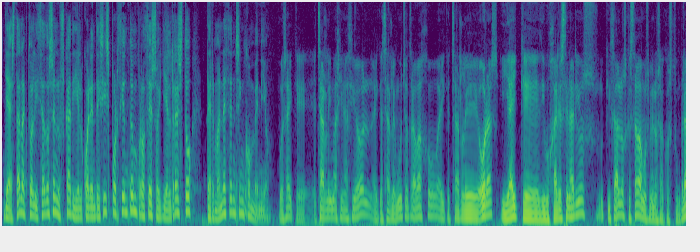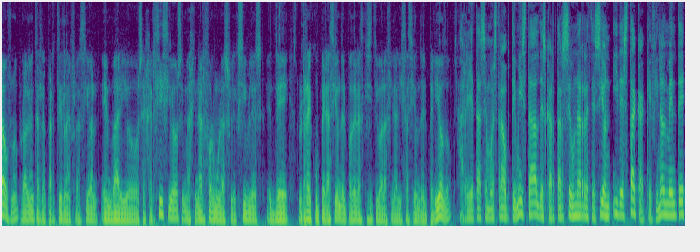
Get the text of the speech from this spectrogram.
ya están actualizados en Euskadi, el 46% en proceso y el resto permanecen sin convenio. Pues hay que echarle imaginación, hay que echarle mucho trabajo, hay que echarle horas y hay que dibujar escenarios quizá los que estábamos menos acostumbrados, ¿no? Probablemente repartir la inflación en varios ejercicios, imaginar fórmulas flexibles de recuperación del poder adquisitivo a la finalización del periodo. Arrieta se muestra optimista al descartarse una recesión y destaca que finalmente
